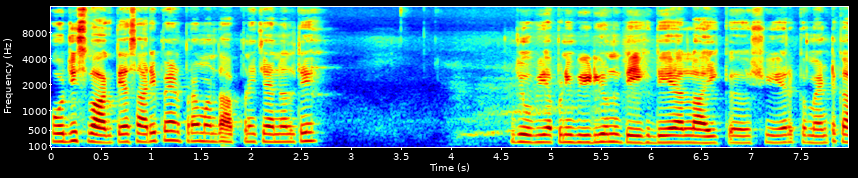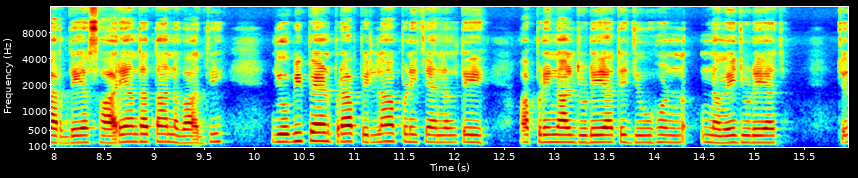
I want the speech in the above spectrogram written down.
ਹੋਰ ਜੀ ਸਵਾਗਤ ਹੈ ਸਾਰੇ ਭੈਣ ਭਰਾਵਾਂ ਦਾ ਆਪਣੇ ਚੈਨਲ ਤੇ। ਜੋ ਵੀ ਆਪਣੀ ਵੀਡੀਓ ਨੂੰ ਦੇਖਦੇ ਆ ਲਾਈਕ ਸ਼ੇਅਰ ਕਮੈਂਟ ਕਰਦੇ ਆ, ਸਾਰਿਆਂ ਦਾ ਧੰਨਵਾਦ ਜੀ। ਜੋ ਵੀ ਭੈਣ ਭਰਾ ਪਹਿਲਾਂ ਆਪਣੇ ਚੈਨਲ ਤੇ ਆਪਣੇ ਨਾਲ ਜੁੜੇ ਆ ਤੇ ਜੋ ਹੁਣ ਨਵੇਂ ਜੁੜੇ ਆ, ਚ-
